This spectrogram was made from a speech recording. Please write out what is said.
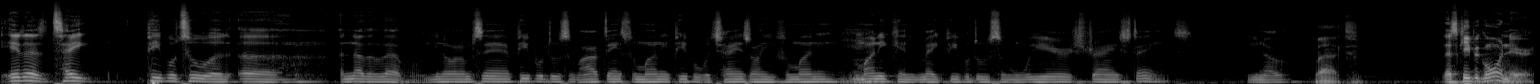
It'll take people to a, a another level. You know what I'm saying? People do some odd things for money. People would change on you for money. Mm-hmm. Money can make people do some weird, strange things. You know. Facts. let's keep it going there.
